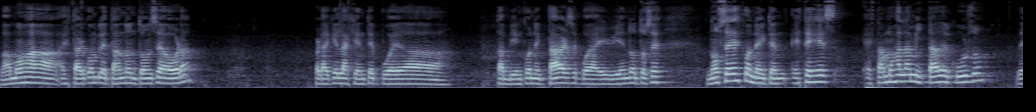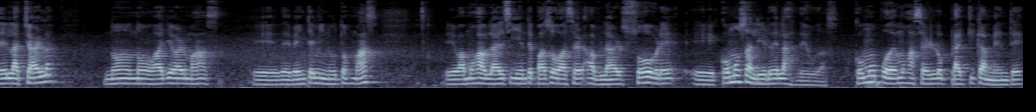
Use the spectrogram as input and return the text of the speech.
Vamos a estar completando entonces ahora para que la gente pueda también conectarse, pueda ir viendo. Entonces, no se desconecten. Este es, estamos a la mitad del curso, de la charla. No, no va a llevar más eh, de 20 minutos más. Eh, vamos a hablar, el siguiente paso va a ser hablar sobre eh, cómo salir de las deudas, cómo podemos hacerlo prácticamente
